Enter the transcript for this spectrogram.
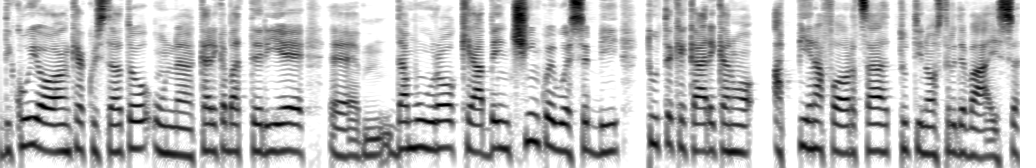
di cui ho anche acquistato un caricabatterie eh, da muro che ha ben 5 USB, tutte che caricano a piena forza tutti i nostri device,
